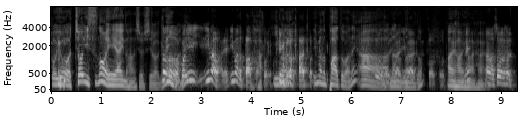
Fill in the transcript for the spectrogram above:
こう、要はチョイスの AI の話をしてるわけね。そうそうそう、今ね今はね、今のパートはそうよ。今のパート。今のパートはね。ああ、なるほど、今なるほど。そうそうはいはいはいはいねあそうそう。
